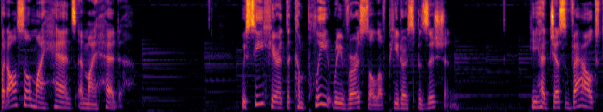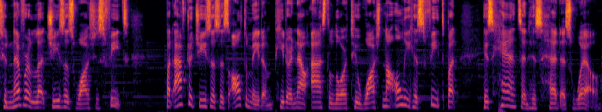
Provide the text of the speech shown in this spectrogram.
but also my hands and my head. We see here the complete reversal of Peter's position. He had just vowed to never let Jesus wash his feet. But after Jesus' ultimatum, Peter now asked the Lord to wash not only his feet, but his hands and his head as well.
